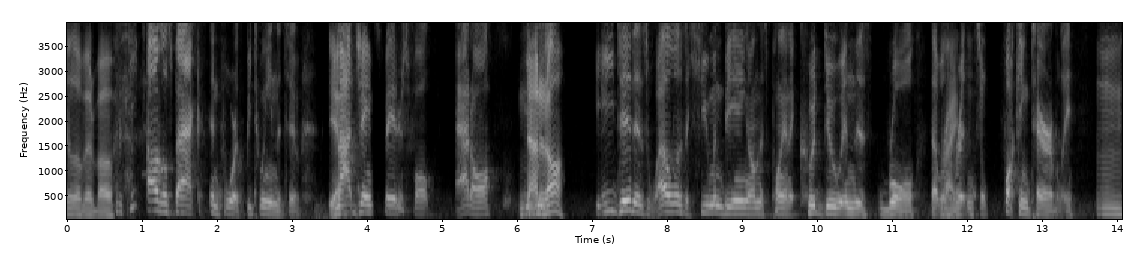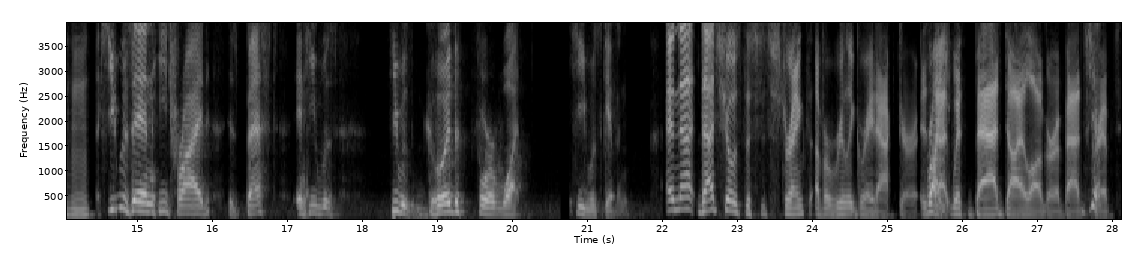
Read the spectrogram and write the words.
a little bit of both. He toggles back and forth between the two. Yeah. Not James Spader's fault at all. He Not at all. He did as well as a human being on this planet could do in this role that was Right. written so fucking terribly. Mm-hmm. He was in, he tried his best, and he was he was good for what he was given. And that that shows the strength of a really great actor is Right. that with bad dialogue or a bad script,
